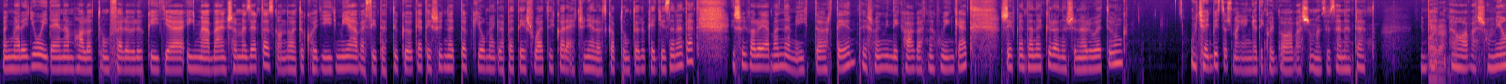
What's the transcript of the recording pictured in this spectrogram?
meg már egy jó ideje nem hallottunk felőlük így uh, e-mailben sem, ezért azt gondoltuk, hogy így mi elveszítettük őket, és hogy nagy tök jó meglepetés volt, hogy karácsony előtt kaptunk tőlük egy üzenetet, és hogy valójában nem így történt, és még mindig hallgatnak minket, és egyébként ennek különösen örültünk, úgyhogy biztos megengedik, hogy beolvasom az üzenetet. Be, beolvasom, jó?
